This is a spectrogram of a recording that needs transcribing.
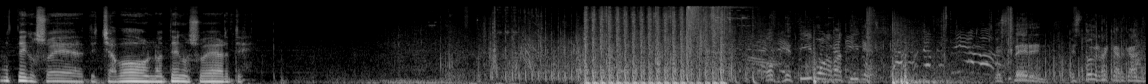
No tengo suerte, chabón. No tengo suerte. ¡Objetivo abatido! Esperen, estoy recargando.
